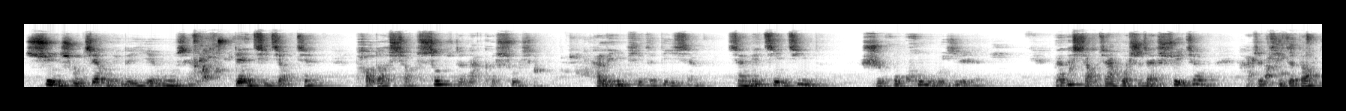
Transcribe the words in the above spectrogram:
迅速降临的夜幕下，踮起脚尖，跑到小瘦子的那棵树下。他聆听着地下，下面静静的，似乎空无一人。那个小家伙是在睡觉，还是提着刀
